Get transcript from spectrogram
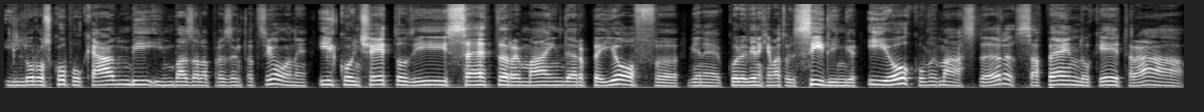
il loro scopo cambi in base alla presentazione. Il concetto di set reminder payoff, viene, quello che viene chiamato il seeding. Io come master, sapendo che tra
